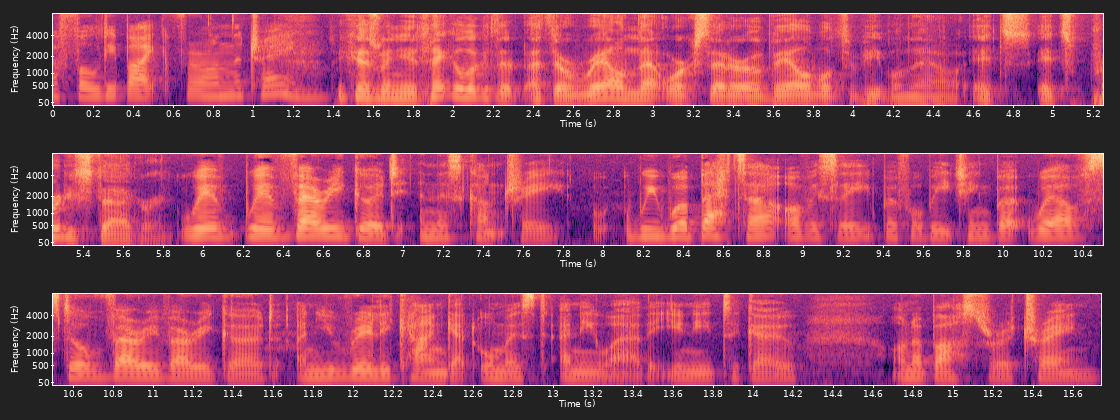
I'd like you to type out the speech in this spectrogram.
A foldy bike for on the train. Because when you take a look at the, at the rail networks that are available to people now, it's it's pretty staggering. We're we're very good in this country. We were better, obviously, before Beeching, but we're still very very good, and you really can get almost anywhere that you need to go on a bus or a train.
